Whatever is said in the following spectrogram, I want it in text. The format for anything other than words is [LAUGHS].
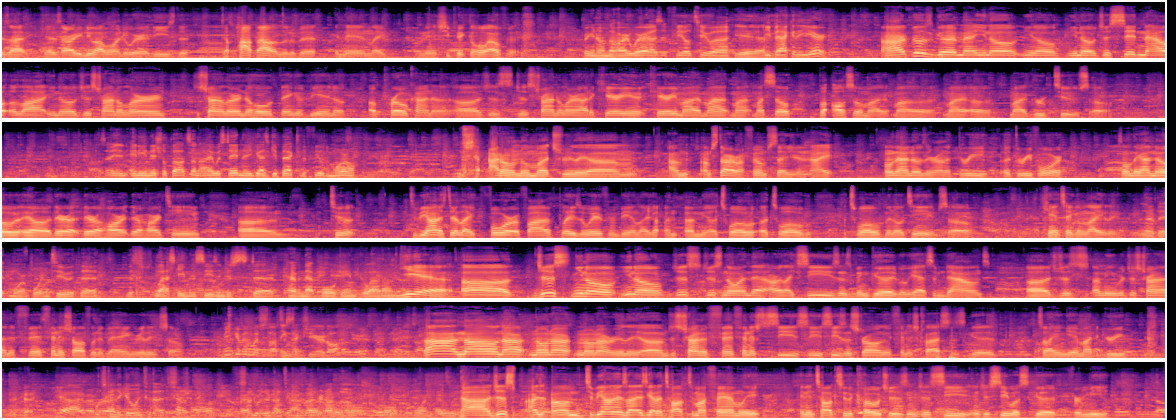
Cause I, cause I already knew I wanted to wear these to, to pop out a little bit, and then like, and then she picked the whole outfit. [LAUGHS] Bringing home the hardware. How's it feel to uh, Yeah. be back of the year? Uh, it feels good, man. You know, you know, you know, just sitting out a lot. You know, just trying to learn, just trying to learn the whole thing of being a, a pro, kind of. Uh, just just trying to learn how to carry carry my, my, my myself, but also my my my uh, my group too. So. Any initial thoughts on Iowa State? I know you guys get back to the field tomorrow. [LAUGHS] I don't know much really. Um, I'm I'm starting my film study tonight. Only thing I know is they're on a three a three four. It's the only thing I know. Uh, they're a, they're a hard they're a hard team. Uh, to to be honest, they're like four or five plays away from being like I mean a 12 a 12 a 12 and 0 team. So can't take them lightly. A little bit more important too with the this last game of the season, just uh, having that bowl game to go out on. Yeah, uh, just you know, you know, just just knowing that our like season's been good, but we had some downs. Uh, just, I mean, we're just trying to fin- finish off with a bang, really. So. Have you given much thought to next year at all? Ah, no, not, no, not, no, not really. Um, just trying to fin- finish the season, season strong and finish classes good, so I can get my degree. Okay. Yeah, I remember. What's going to go into that decision to decide whether or not to come back or not, though? Nah, just I, um, to be honest, I just gotta talk to my family, and then talk to the coaches, and just see and just see what's good for me. So.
